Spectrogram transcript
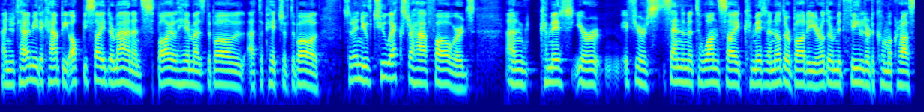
and you're telling me they can't be up beside their man and spoil him as the ball at the pitch of the ball. So then you have two extra half forwards and commit your if you're sending it to one side, commit another body or other midfielder to come across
